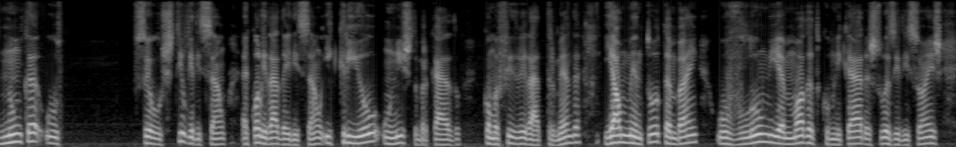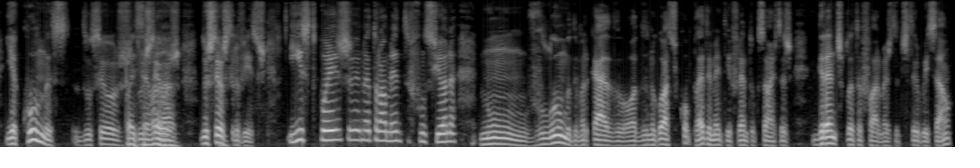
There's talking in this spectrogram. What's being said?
nunca o seu estilo de edição, a qualidade da edição e criou um nicho de mercado com uma fidelidade tremenda e aumentou também o volume e a moda de comunicar as suas edições e a coolness dos seus, dos, é seus, dos seus serviços. E isso depois, naturalmente, funciona num volume de mercado ou de negócio completamente diferente do que são estas grandes plataformas de distribuição,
